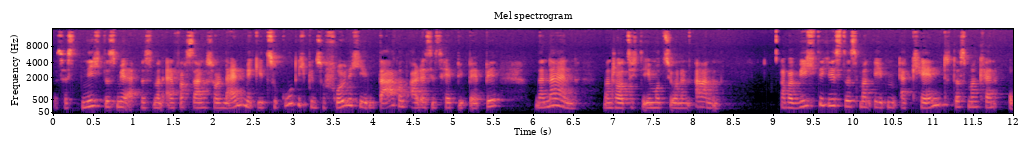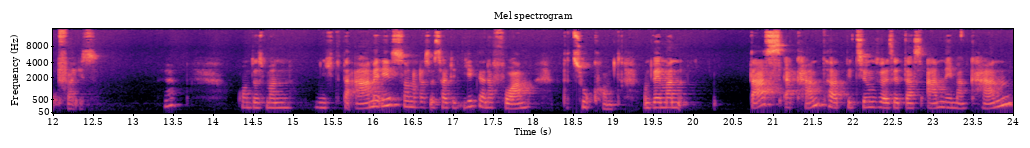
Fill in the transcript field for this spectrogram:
Das heißt nicht, dass, mir, dass man einfach sagen soll, nein, mir geht so gut, ich bin so fröhlich jeden Tag und alles ist happy peppy. Nein, nein, man schaut sich die Emotionen an. Aber wichtig ist, dass man eben erkennt, dass man kein Opfer ist. Ja? Und dass man nicht der Arme ist, sondern dass es halt in irgendeiner Form dazukommt. Und wenn man das erkannt hat, beziehungsweise das annehmen kann,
